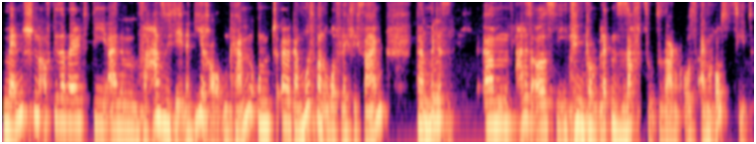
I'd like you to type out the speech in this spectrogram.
Menschen auf dieser Welt, die einem wahnsinnig die Energie rauben kann. Und äh, da muss man oberflächlich sein, damit Mhm. es ähm, alles aus wie den kompletten Saft sozusagen aus einem rauszieht.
